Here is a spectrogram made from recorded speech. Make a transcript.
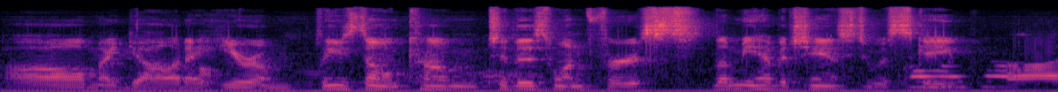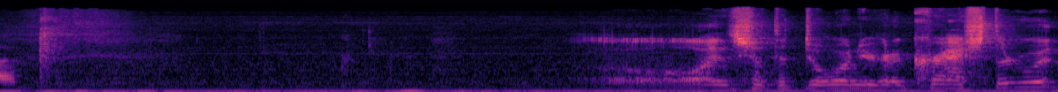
Oh my god, I hear him. Please don't come to this one first. Let me have a chance to oh escape. Oh I shut the door and you're gonna crash through it.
